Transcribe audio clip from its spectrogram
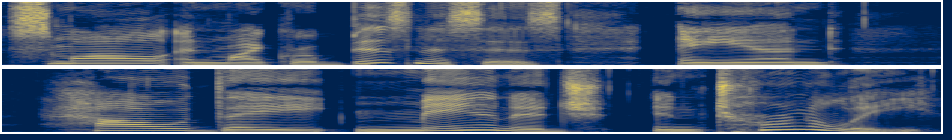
small and micro businesses and – how they manage internally,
